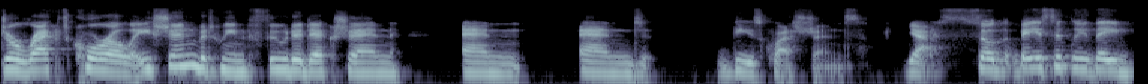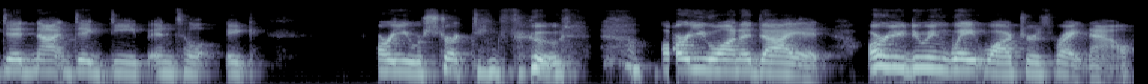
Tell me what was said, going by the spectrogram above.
direct correlation between food addiction and and these questions. Yes. So basically they did not dig deep into like are you restricting food? Are you on a diet? Are you doing Weight Watchers right now?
